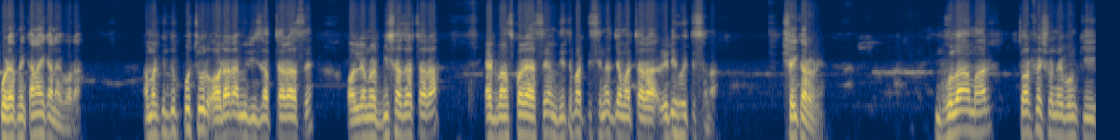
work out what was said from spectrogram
পরে আপনি কানায় কানায় ভরা। আমার কিন্তু প্রচুর অর্ডার আমি রিজার্ভ চারা আছে। অলরেডি আমার বিশ হাজার চারা অ্যাডভান্স করে আছে। আমি দিতে পারতেছি না যে আমার চারা রেডি হইতেছে না। সেই কারণে। ভোলা আমার চরফেশন এবং কি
